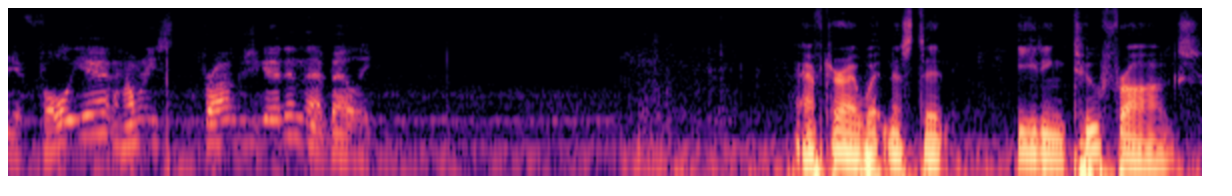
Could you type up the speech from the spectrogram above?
Are you full yet? How many frogs you got in that belly? After I witnessed it eating two frogs,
